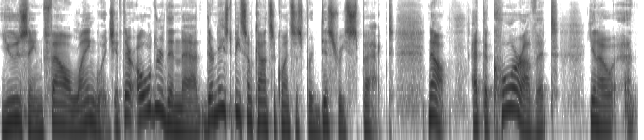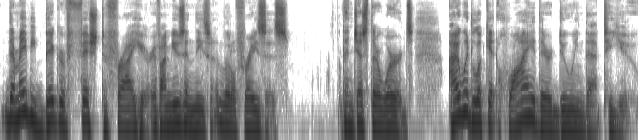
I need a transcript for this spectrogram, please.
using foul language. If they're older than that, there needs to be some consequences for disrespect. Now, at the core of it, you know, there may be bigger fish to fry here if I'm using these little phrases than just their words. I would look at why they're doing that to you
